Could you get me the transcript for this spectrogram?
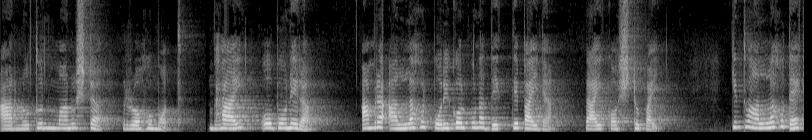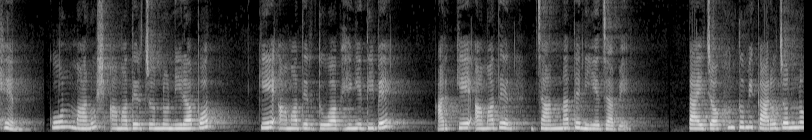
আর নতুন মানুষটা রহমত। ভাই ও বোনেরা, আমরা আল্লাহর পরিকল্পনা দেখতে পাই না, তাই কষ্ট পাই। কিন্তু আল্লাহ দেখেন কোন মানুষ আমাদের জন্য নিরাপদ, কে আমাদের দোয়া ভেঙে দিবে, আর কে আমাদের জান্নাতে নিয়ে যাবে। তাই যখন তুমি কারও জন্য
